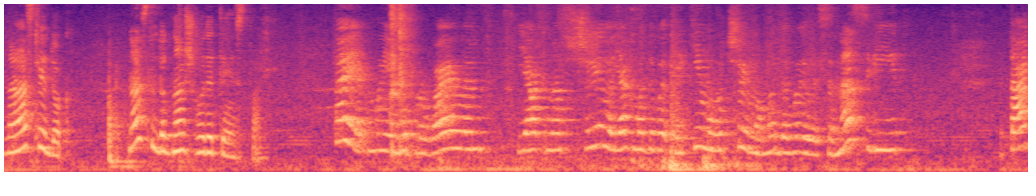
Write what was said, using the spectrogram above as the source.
наслідок, наслідок нашого дитинства. Те, як ми його провели, як нас вчили, як ми диви... якими очима ми дивилися на світ, так,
